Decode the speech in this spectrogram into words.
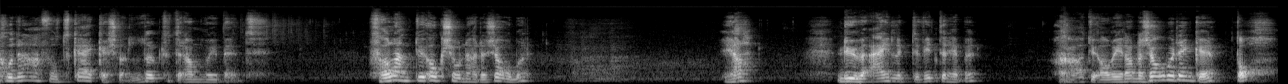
hele goede avond, kijkers. Wat leuk dat u er allemaal weer bent. Verlangt u ook zo naar de zomer? Ja, nu we eindelijk de winter hebben, gaat u alweer aan de zomer denken, toch?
